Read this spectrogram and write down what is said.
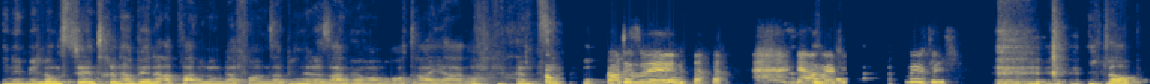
In den Bildungszentren haben wir eine Abwandlung davon, Sabine, da sagen wir, man braucht drei Jahre. Um Gottes Willen. ja, möglich. möglich. Ich glaube,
